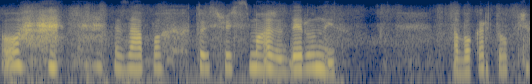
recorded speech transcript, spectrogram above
О, запах, хтось щось смажить, деруни. Або картоплю.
